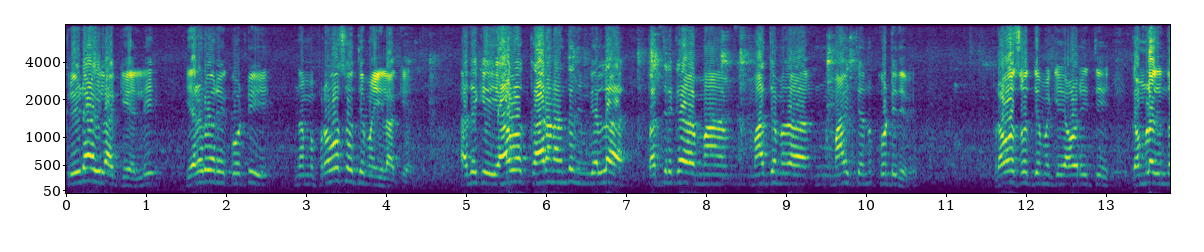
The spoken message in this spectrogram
ಕ್ರೀಡಾ ಇಲಾಖೆಯಲ್ಲಿ, ಎರಡೂವರೆ ಕೋಟಿ ನಮ್ಮ ಪ್ರವಾಸೋದ್ಯಮ ಇಲಾಖೆಯಲ್ಲಿ. ಅದಕ್ಕೆ ಯಾವ ಕಾರಣ ಅಂತ ನಿಮಗೆಲ್ಲ ಪತ್ರಿಕಾ ಮಾಧ್ಯಮದ ಮಾಹಿತಿಯನ್ನು ಕೊಟ್ಟಿದ್ದೇವೆ. ಪ್ರವಾಸೋದ್ಯಮಕ್ಕೆ ಯಾವ ರೀತಿ ಕಂಬಳದಿಂದ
